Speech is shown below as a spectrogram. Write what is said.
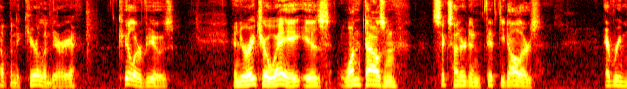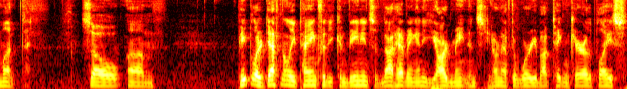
up in the Kierland area. Killer views. And your HOA is $1,650 every month. So um, people are definitely paying for the convenience of not having any yard maintenance. You don't have to worry about taking care of the place.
